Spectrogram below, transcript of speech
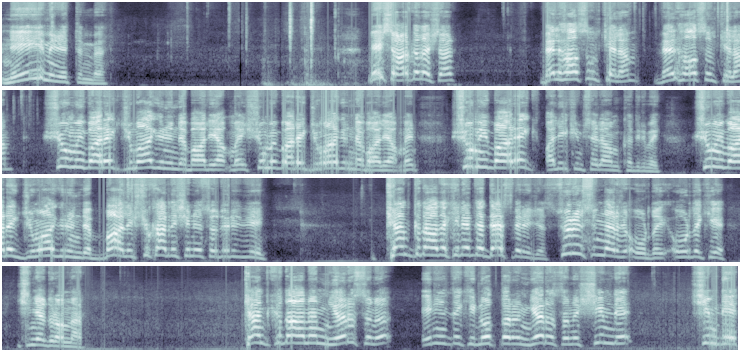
Neye yemin ettim ben? Neyse arkadaşlar. Velhasıl kelam, velhasıl kelam. Şu mübarek cuma gününde bali yapmayın. Şu mübarek cuma gününde bali yapmayın. Şu mübarek aleykümselam Kadir Bey. Şu mübarek cuma gününde bali şu kardeşine sözleri değil. Kent gıdadakilere de ders vereceğiz. Sürünsünler orada oradaki içinde duranlar. Kent gıdanın yarısını elinizdeki lotların yarısını şimdi şimdi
